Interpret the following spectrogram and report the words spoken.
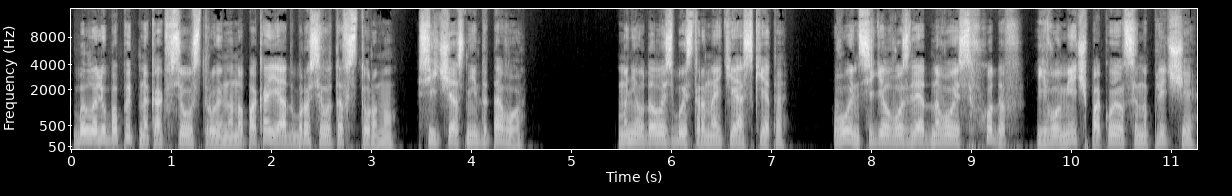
Было любопытно, как все устроено, но пока я отбросил это в сторону. Сейчас не до того. Мне удалось быстро найти аскета. Воин сидел возле одного из входов, его меч покоился на плече,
